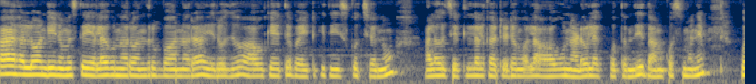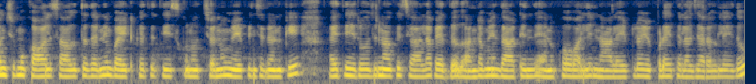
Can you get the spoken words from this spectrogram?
హాయ్ హలో అండి. నమస్తే. ఎలాగున్నారు అందరూ బాగున్నారా? ఈరోజు ఆవుకి అయితే బయటికి తీసుకొచ్చాను. అలాగే చెట్లలో కట్టడం వల్ల ఆవు నడవలేకపోతుంది. దానికోసమని కొంచెము కాలు సాగుతుందని బయటకైతే తీసుకుని వచ్చాను మేపించడానికి. అయితే ఈరోజు నాకు చాలా పెద్ద గండమే దాటింది అనుకోవాలి. నా లైఫ్లో ఎప్పుడైతే ఇలా జరగలేదు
